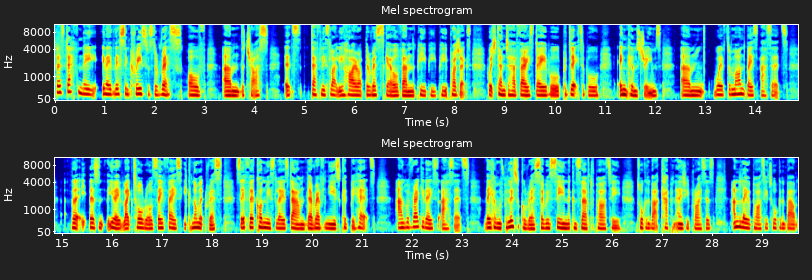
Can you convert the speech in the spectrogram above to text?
There's definitely, you know, this increases the risk of um, the trust. It's definitely slightly higher up the risk scale than the PPP projects, which tend to have very stable, predictable income streams. Um, with demand-based assets, that there's, you know, like toll roads, they face economic risks. So if the economy slows down, their revenues could be hit. And with regulated assets, they come with political risks. So we've seen the Conservative Party talking about capping energy prices and the Labour Party talking about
